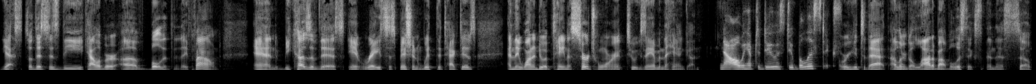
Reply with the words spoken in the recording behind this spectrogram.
Yes. So this is the caliber of bullet that they found. And because of this, it raised suspicion with detectives, and they wanted to obtain a search warrant to examine the handgun. Now all we have to do is do ballistics. We're gonna get to that. I learned a lot about ballistics in this. So,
